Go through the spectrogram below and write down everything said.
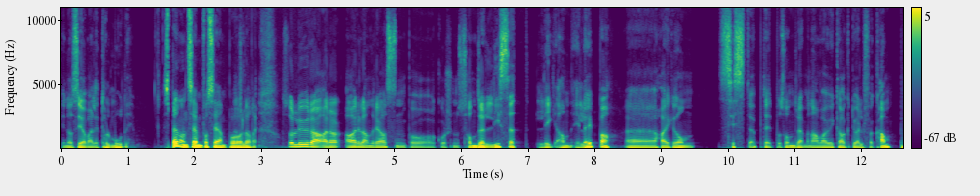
finne oss i å være litt tålmodig. Spennende å får se ham på lørdag. Så lurer Ar- Arild Andreassen på hvordan Sondre Liseth ligger an i løypa. Uh, har ikke noen siste update på Sondre, men han var jo ikke aktuell for kamp.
